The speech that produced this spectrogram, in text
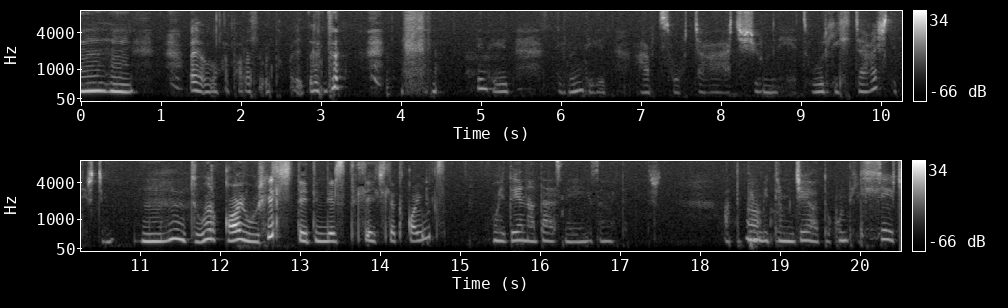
Мм. аа мохо парал өгдөхгүй. За за. Энэ тэгээд ер нь тэгээд авд сууж байгаа ч ер нь тэгээд зүгээр хэлж байгаа штэ тэр чинь. Мм. Зүгээр гой үрхэл штэ тэн дээр сэтгэлээ ижлээд гой үз. Үгүй дээ надаас нэг ингэ шүү. Одоо би мэдрэмжээ одоо хүнд хэллээ гэж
